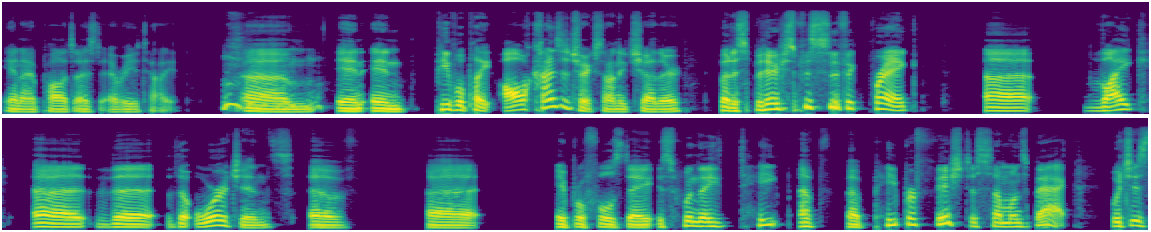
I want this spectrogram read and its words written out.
and I apologize to every Italian. Um, and and people play all kinds of tricks on each other, but a very specific prank, uh, like uh, the the origins of uh, April Fool's Day, is when they tape a, a paper fish to someone's back. Which is,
